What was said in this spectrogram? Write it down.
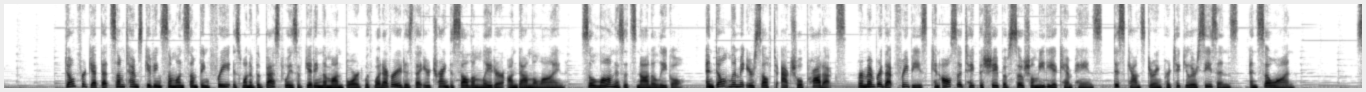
Don't forget that sometimes giving someone something free is one of the best ways of getting them on board with whatever it is that you're trying to sell them later on down the line, so long as it's not illegal. And don't limit yourself to actual products. Remember that freebies can also take the shape of social media campaigns, discounts during particular seasons, and so on.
